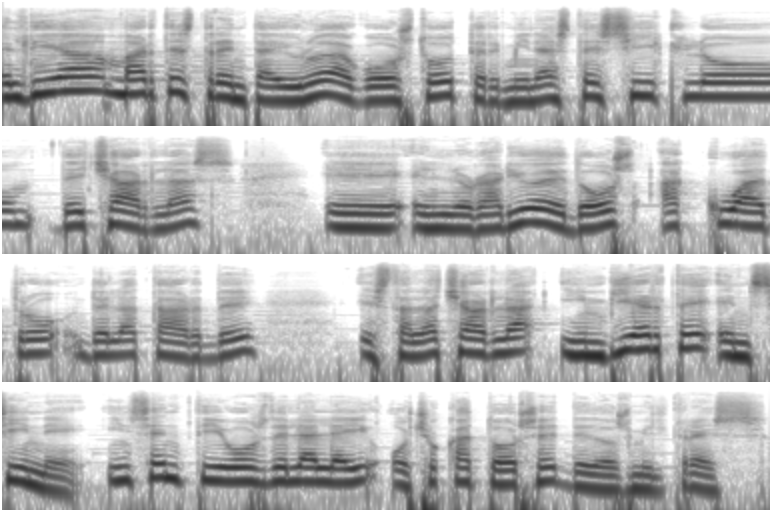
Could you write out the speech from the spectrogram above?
El día martes 31 de agosto termina este ciclo de charlas. Eh, en el horario de 2 a 4 de la tarde está la charla Invierte en cine, incentivos de la ley 814 de 2003.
